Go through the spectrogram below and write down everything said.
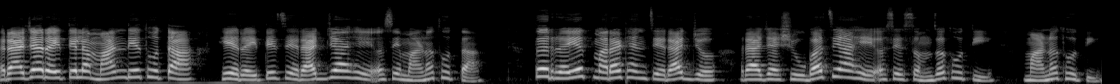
राजा रयतेला मान देत होता हे रयतेचे राज्य आहे असे मानत होता. तर रयत मराठ्यांचे राज्य राजा शिवबाचे आहे असे समजत होती मानत होती.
